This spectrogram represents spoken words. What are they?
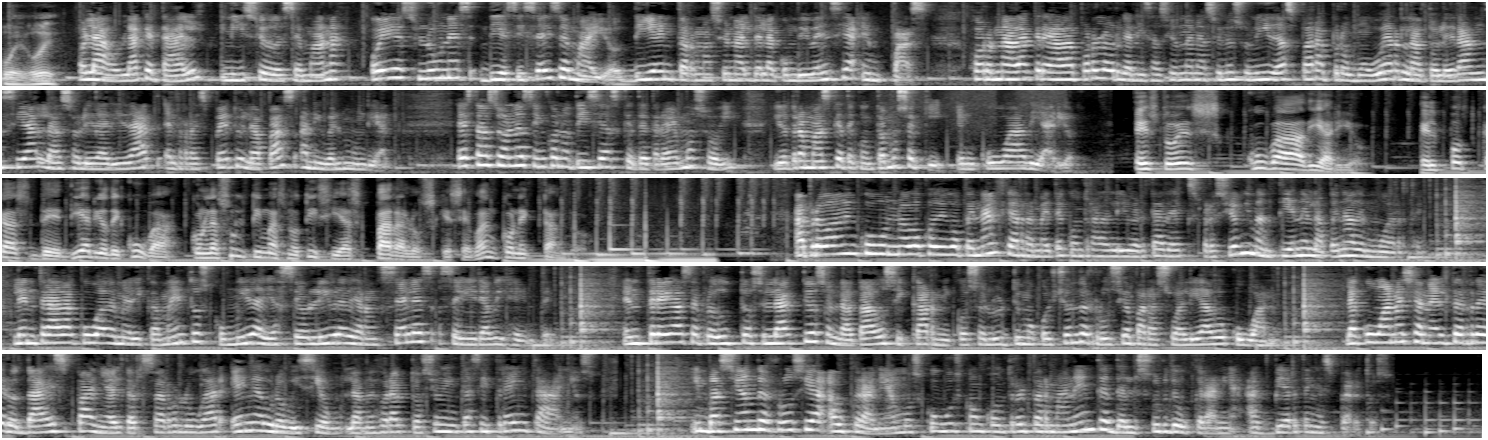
Hola, hola, ¿qué tal? Inicio de semana. Hoy es lunes 16 de mayo, Día Internacional de la Convivencia en Paz, jornada creada por la Organización de Naciones Unidas para promover la tolerancia, la solidaridad, el respeto y la paz a nivel mundial. Estas son las cinco noticias que te traemos hoy y otra más que te contamos aquí en Cuba a Diario. Esto es Cuba a Diario, el podcast de Diario de Cuba con las últimas noticias para los que se van conectando. Aprobado en Cuba un nuevo código penal que arremete contra la libertad de expresión y mantiene la pena de muerte. La entrada a Cuba de medicamentos, comida y aseo libre de aranceles seguirá vigente. Entregas de productos lácteos, enlatados y cárnicos, el último colchón de Rusia para su aliado cubano. La cubana Chanel Terrero da a España el tercer lugar en Eurovisión, la mejor actuación en casi 30 años. Invasión de Rusia a Ucrania. Moscú busca un control permanente del sur de Ucrania, advierten expertos.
